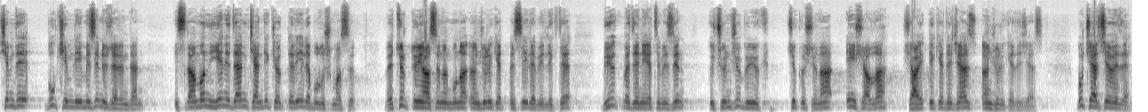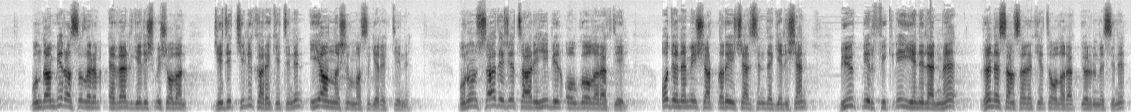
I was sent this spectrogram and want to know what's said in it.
Şimdi bu kimliğimizin üzerinden İslam'ın yeniden kendi kökleriyle buluşması ve Türk dünyasının buna öncülük etmesiyle birlikte büyük medeniyetimizin üçüncü büyük çıkışına inşallah şahitlik edeceğiz, öncülük edeceğiz. Bu çerçevede bundan bir asıl evvel gelişmiş olan ceditçilik hareketinin iyi anlaşılması gerektiğini, bunun sadece tarihi bir olgu olarak değil, o dönemin şartları içerisinde gelişen büyük bir fikri yenilenme, Rönesans hareketi olarak görülmesini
